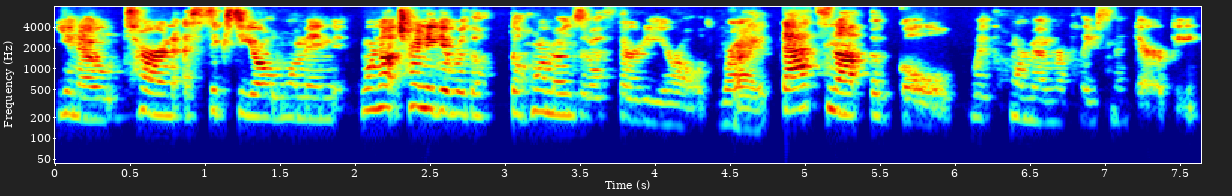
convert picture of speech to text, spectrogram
you know, turn a 60 year old woman, we're not trying to give her the, the hormones of a 30 year old. right. That's not the goal with hormone replacement therapy.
